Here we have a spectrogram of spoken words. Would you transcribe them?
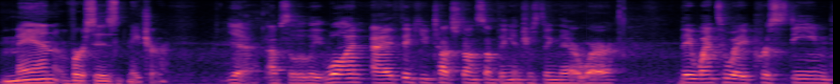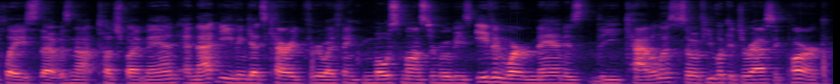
man versus nature Yeah, absolutely. Well, and I think you touched on something interesting there where they went to a pristine place that was not touched by man, and that even gets carried through, I think, most monster movies, even where man is the catalyst. So if you look at Jurassic Park,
